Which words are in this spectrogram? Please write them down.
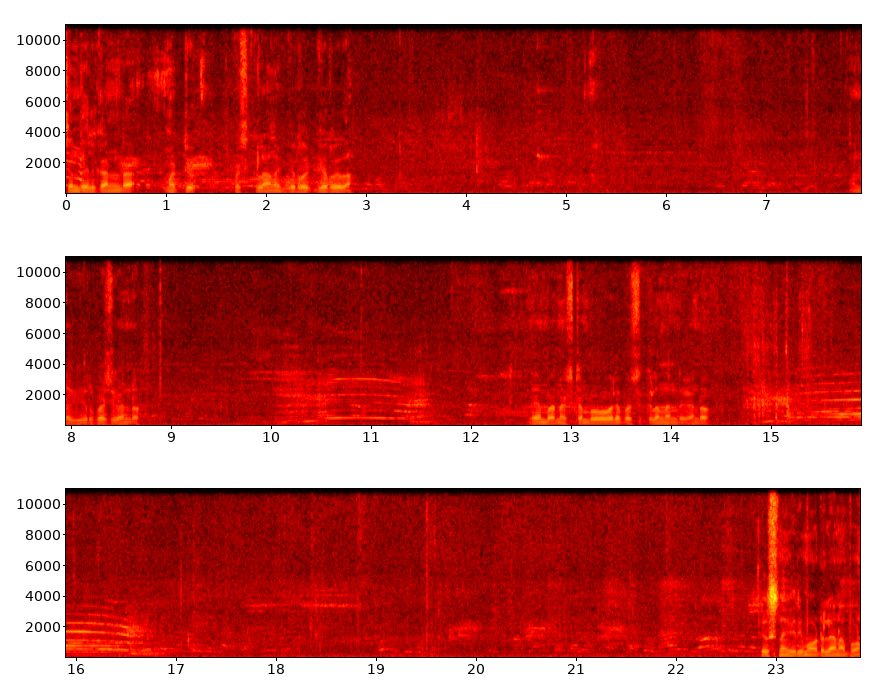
ചന്തയിൽ കണ്ട മറ്റു പശുക്കളാണ് ഗിർ ഗിറുത കണ്ടോ ഗീർ പശു കണ്ടോ? ഞാൻ പറഞ്ഞു ഇഷ്ടംപോലെ പശുക്കളെന്നുണ്ട് കണ്ടോ? കൃഷ്ണഗിരി മോഡലാണ് അപ്പോൾ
